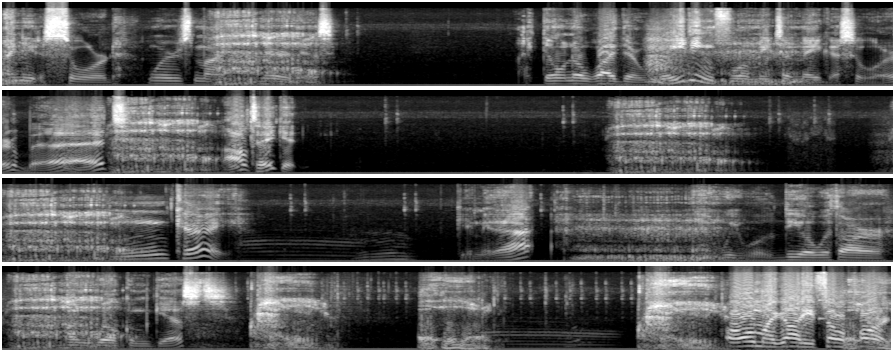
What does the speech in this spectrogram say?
I need a sword. Where's my... There it is. I don't know why they're waiting for me to make a sword, but... I'll take it. Okay. Give me that. And we will deal with our unwelcome guests. Oh my god, he fell apart.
